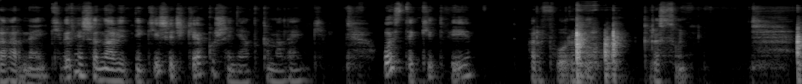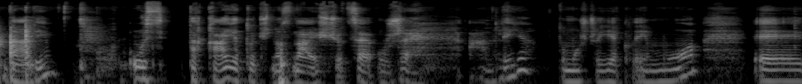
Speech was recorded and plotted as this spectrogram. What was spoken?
гарненькі. Вірніше, навіть не кішечки, а кошенятка маленькі. Ось такі дві фарфорові красуні. Далі, ось така, я точно знаю, що це вже Англія тому що є клеймо. Е,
